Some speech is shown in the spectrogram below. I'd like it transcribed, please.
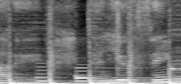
And you think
